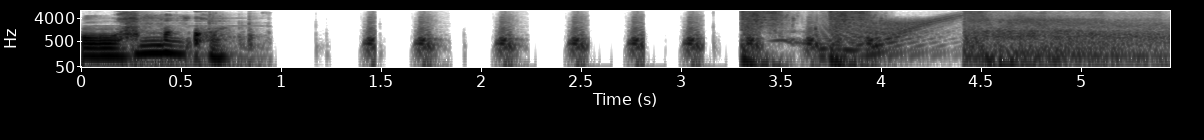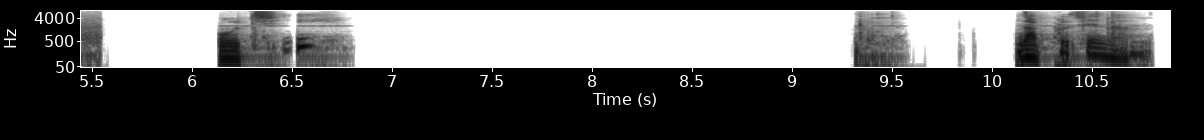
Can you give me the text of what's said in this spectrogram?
오, 한방 컷. 뭐지? 나쁘진 않아.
